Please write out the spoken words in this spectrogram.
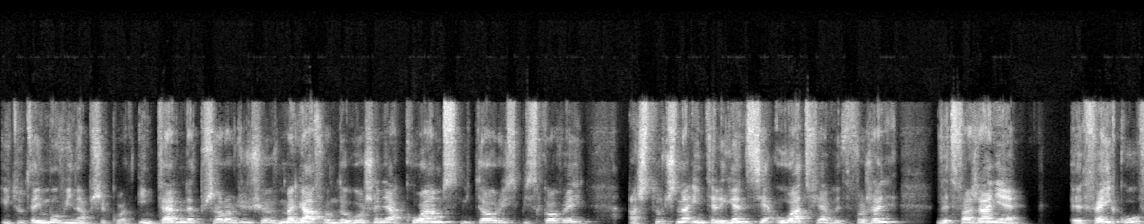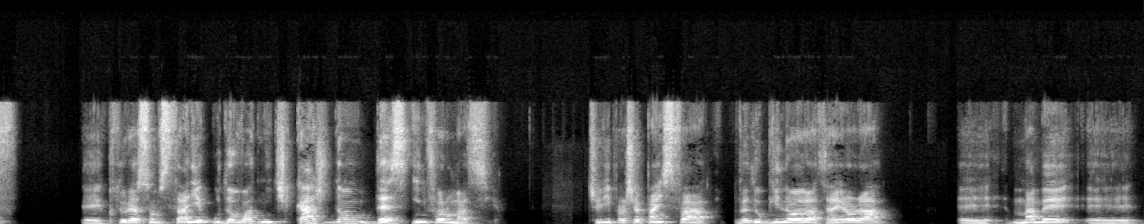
i tutaj mówi na przykład, internet przerodził się w megafon do głoszenia kłamstw i teorii spiskowej, a sztuczna inteligencja ułatwia wytworzenie, wytwarzanie e, fejków, które są w stanie udowodnić każdą dezinformację. Czyli proszę Państwa, według Ginola Taylora y, mamy y,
